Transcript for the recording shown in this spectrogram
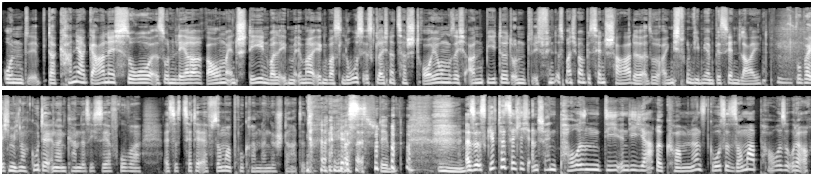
und da kann ja gar nicht so so ein leerer Raum entstehen, weil eben immer irgendwas los ist, gleich eine Zerstreuung sich anbietet und ich finde es manchmal ein bisschen schade. Also eigentlich tun die mir ein bisschen leid. Hm, wobei ich mich noch gut erinnern kann, dass ich sehr froh war, als das ZDF Sommerprogramm dann gestartet ja, das stimmt. Mhm. Also es gibt tatsächlich anscheinend Pausen, die in die Jahre kommen. Ne? Große Sommerpause oder auch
